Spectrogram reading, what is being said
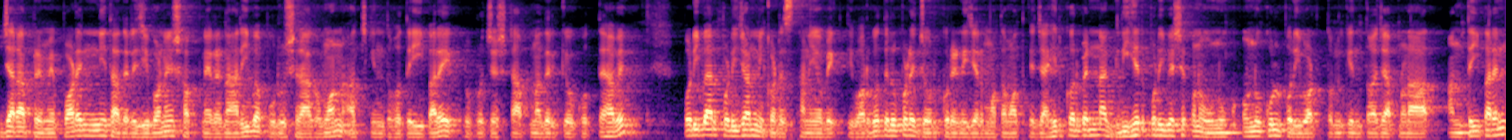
যারা প্রেমে পড়েননি, তাদের জীবনে স্বপ্নের নারী বা পুরুষের আগমন আজ কিন্তু হতেই পারে। একটু প্রচেষ্টা আপনাদেরকেও করতে হবে। পরিবার, পরিজন, নিকটে স্থানীয় ব্যক্তিবর্গদের উপরে জোর করে নিজের মতামতকে জাহির করবেন না। গৃহের পরিবেশে কোনো অনু- অনুকূল পরিবর্তন কিন্তু আজ আপনারা আনতেই পারেন।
